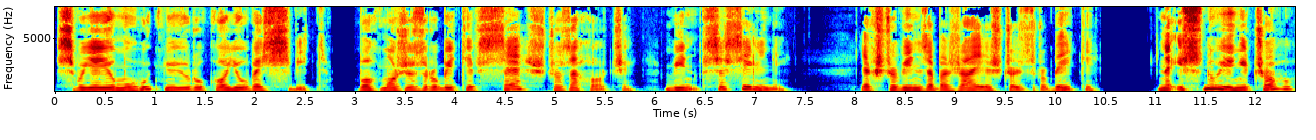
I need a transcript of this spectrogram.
своєю могутньою рукою весь світ. Бог може зробити все, що захоче. Він всесильний. Якщо він забажає щось зробити, не існує нічого,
